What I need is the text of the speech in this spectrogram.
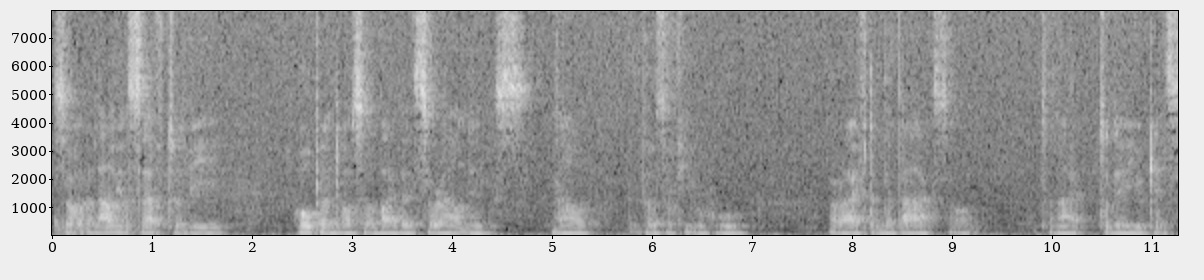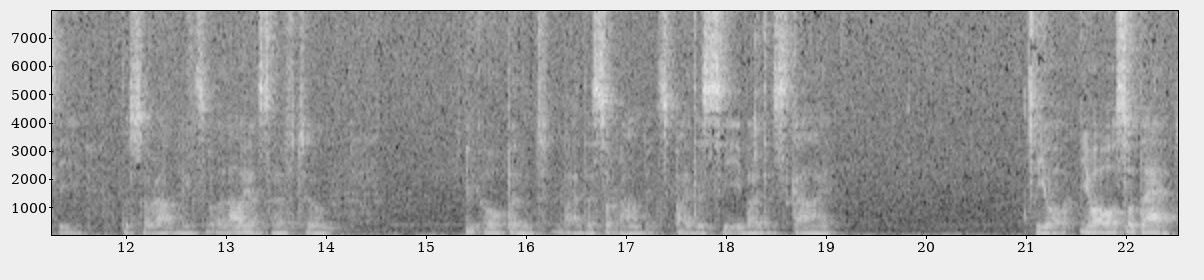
So allow yourself to be opened also by the surroundings. Now, those of you who arrived in the dark, so tonight, today you can see the surroundings. So allow yourself to be opened by the surroundings, by the sea, by the sky. You're, you are also that.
